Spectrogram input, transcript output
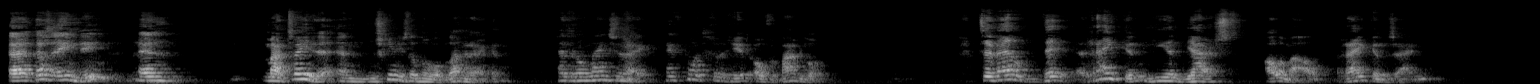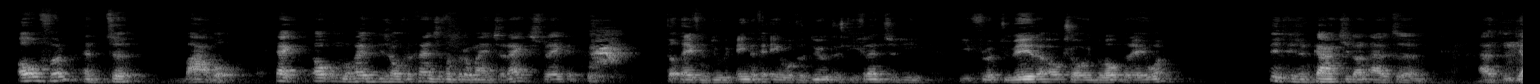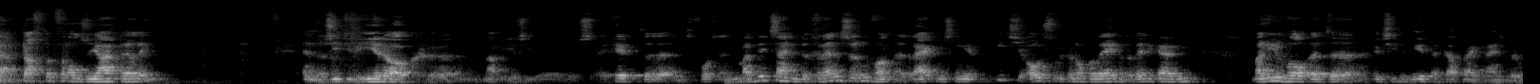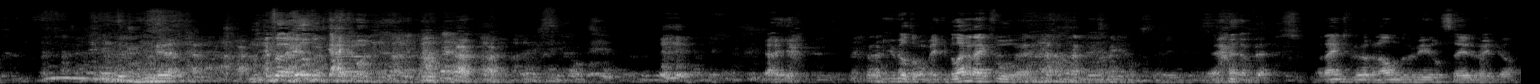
Uh, dat is één ding. En, maar tweede, en misschien is dat nog wel belangrijker. Het Romeinse Rijk heeft nooit geregeerd over Babylon. Terwijl de rijken hier juist allemaal rijken zijn over en te Babel. Kijk, oh, om nog eventjes over de grenzen van het Romeinse Rijk te spreken. Dat heeft natuurlijk enige eeuwen geduurd, dus die grenzen die, die fluctueren ook zo in de loop der eeuwen. Dit is een kaartje dan uit, uh, uit het jaar 80 van onze jaartelling. En dan ziet u hier ook, uh, nou hier zie je dus Egypte enzovoort. Maar dit zijn de grenzen van het Rijk. Misschien heeft het ietsje oostelijker nog gelegen, dat weet ik eigenlijk niet. Maar in ieder geval, het, uh, u ziet het hier bij Katwijk, Rijnsburg. ja. Moet even heel goed kijken hoor. Ja, ja. Je wilt toch een beetje belangrijk voelen. Rijnsburg en andere wereldsteden, weet je wel.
